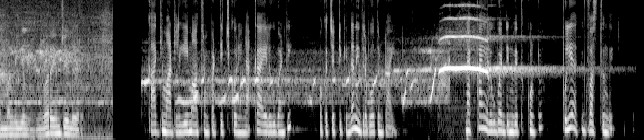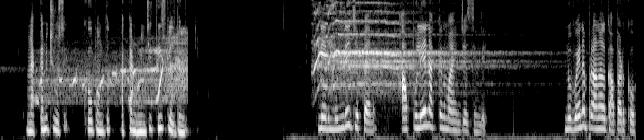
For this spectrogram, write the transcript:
మమ్మల్ని ఎవ్వరేం చేయలేరు. కాకి మాటలు ఏమాత్రం పట్టించుకొని నక్క ఎలుగుబంటి ఒక చెట్టు కింద నిద్రపోతుంటాయి. నక్క ఎలుగుబంటిని వెతుక్కుంటూ పులి అక్కడికి వస్తుంది. నక్కను చూసి కోపంతో అక్కడి నుంచి తీసుకెళ్తుంది. నేను ముందే చెప్పాను ఆ పులే నక్కను మాయం చేసింది. నువ్వైనా ప్రాణాలు కాపాడుకో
